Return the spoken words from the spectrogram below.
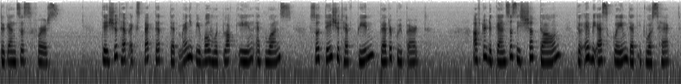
the Census first. They should have expected that many people would log in at once, so they should have been better prepared. After the Census is shut down, the ABS claimed that it was hacked.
